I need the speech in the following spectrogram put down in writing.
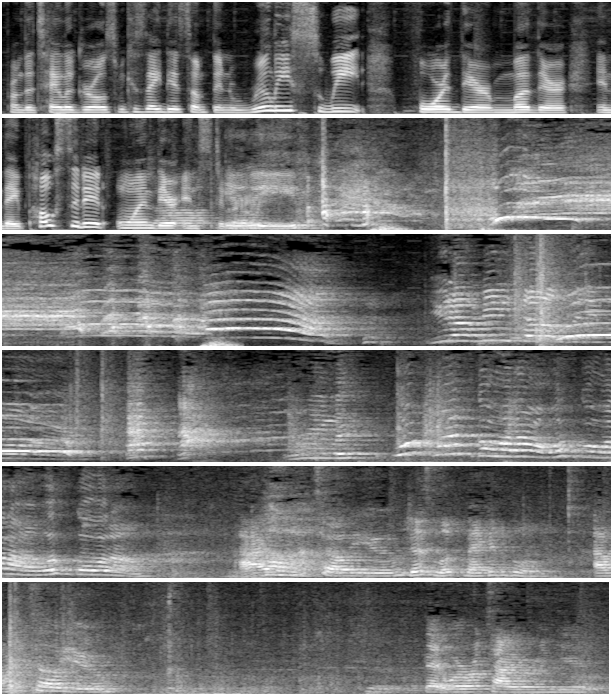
from the Taylor Girlz because they did something really sweet for their mother and they posted it on their Instagram. Leave. you don't need those anymore. really? What's going on? What's going on? What's going on? I want to tell you. Just look back at the blue. I want to tell you that we're retiring you.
